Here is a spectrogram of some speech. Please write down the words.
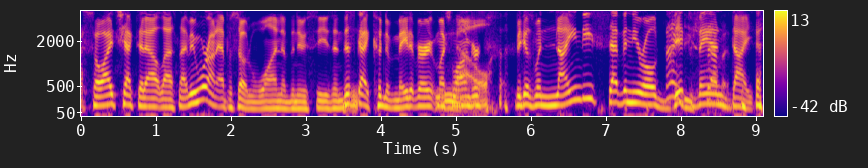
So I checked it out last night. I mean, we're on episode one of the new season. This guy couldn't have made it very much No. longer because when 97 year old Dick Van Dyke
